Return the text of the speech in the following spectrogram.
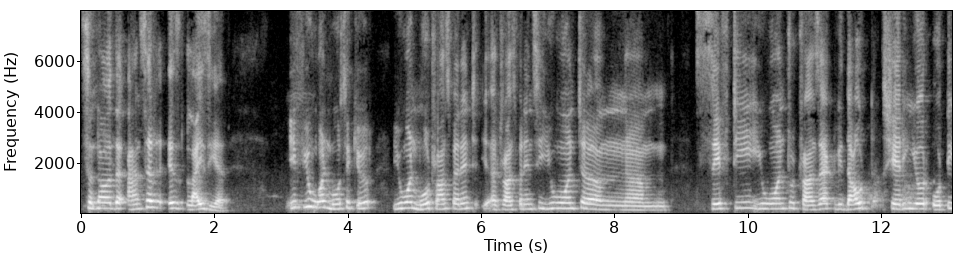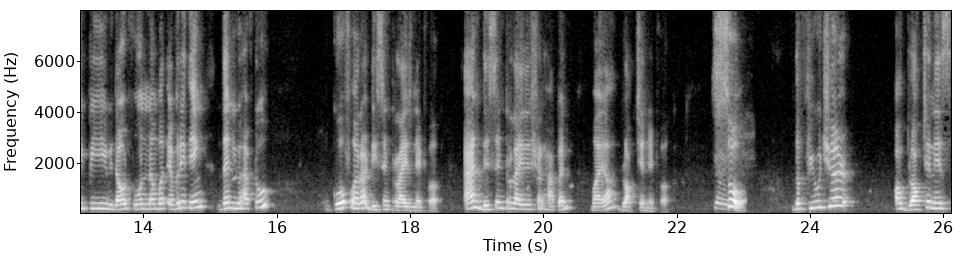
So now the answer is lies here if you want more secure you want more transparent uh, transparency you want um, um, safety you want to transact without sharing your otp without phone number everything then you have to go for a decentralized network. And decentralization happen via blockchain network. Hmm. so the future of blockchain is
